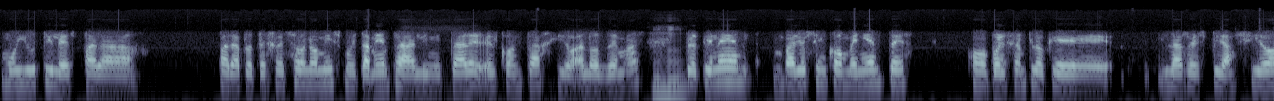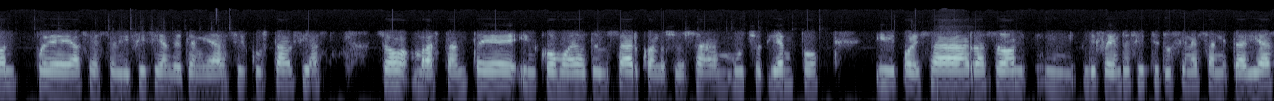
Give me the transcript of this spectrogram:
muy útiles para para protegerse a uno mismo y también para limitar el, el contagio a los demás, pero tienen varios inconvenientes, como por ejemplo que la respiración puede hacerse difícil en determinadas circunstancias, son bastante incómodas de usar cuando se usan mucho tiempo y por esa razón mm, diferentes instituciones sanitarias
